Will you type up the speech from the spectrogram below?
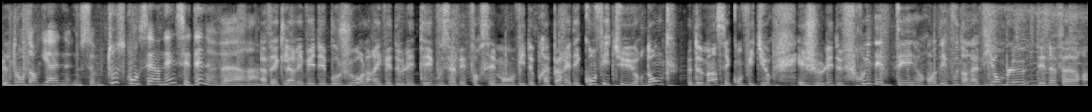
Le don d'organes, nous sommes tous concernés, c'est dès 9h. Avec l'arrivée des beaux jours, l'arrivée de l'été, vous avez forcément envie de préparer des confitures. Donc, demain, c'est confitures et gelée de fruits d'été. Rendez-vous dans l'avion bleu dès 9h.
